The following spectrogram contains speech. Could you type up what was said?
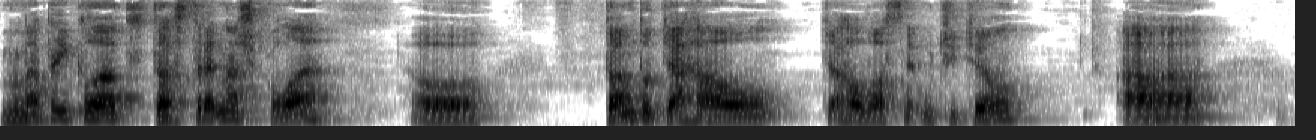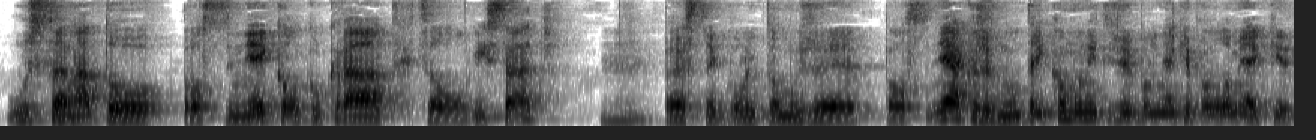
No napríklad tá stredná škola, o, tam to ťahal, ťahal vlastne učiteľ a už sa na to proste niekoľkokrát chcel vysrať. Mm-hmm. Presne kvôli tomu, že proste, nie akože vnútri komunity, že boli nejaké problémy, aj keď,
